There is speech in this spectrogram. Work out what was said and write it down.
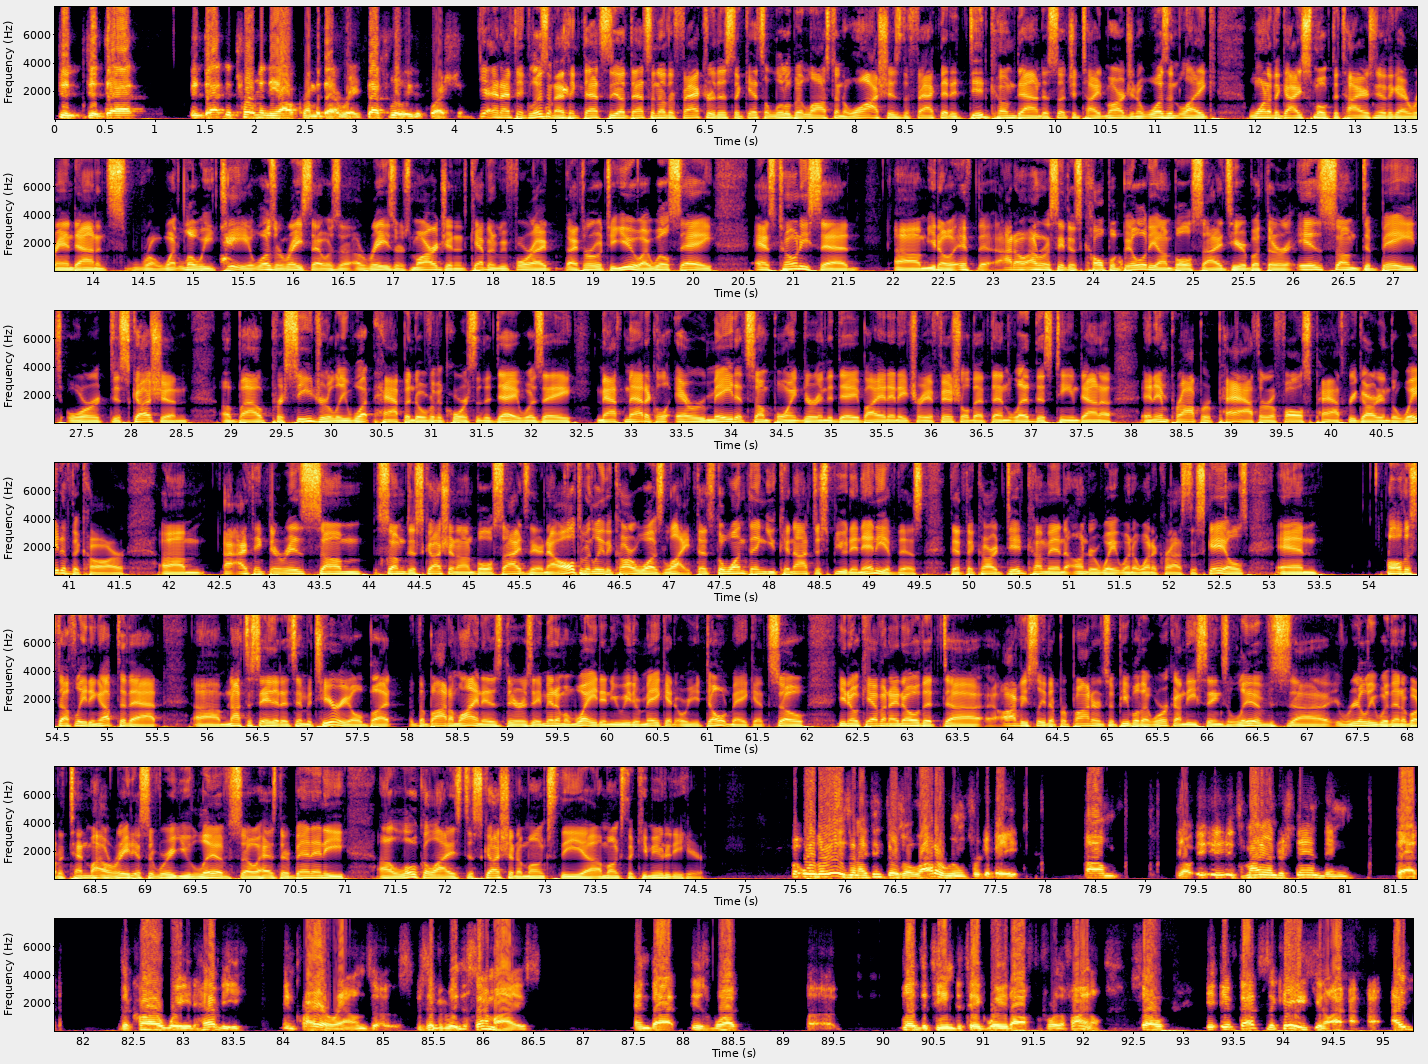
Did did that did that determine the outcome of that race? That's really the question. Yeah, and I think listen, I think that's the that's another factor of this that gets a little bit lost in the wash is the fact that it did come down to such a tight margin. It wasn't like one of the guys smoked the tires and the other guy ran down and went low ET. It was a race that was a, a razor's margin. And Kevin, before I, I throw it to you, I will say, as Tony said um, you know, if the, I don't, I don't want to say there's culpability on both sides here, but there is some debate or discussion about procedurally what happened over the course of the day. Was a mathematical error made at some point during the day by an NHRA official that then led this team down a an improper path or a false path regarding the weight of the car? Um, I think there is some some discussion on both sides there. Now, ultimately, the car was light. That's the one thing you cannot dispute in any of this. That the car did come in underweight when it went across the scales, and all the stuff leading up to that. Um, not to say that it's immaterial, but the bottom line is there is a minimum weight, and you either make it or you don't make it. So, you know, Kevin, I know that uh, obviously the preponderance of people that work on these things lives uh, really within about a 10 mile radius of where you live. So, has there been any uh, localized discussion amongst the uh, amongst the community here? But well, there is, and I think there's a lot of room for debate. Um, you know, it, it's my understanding that the car weighed heavy in prior rounds, uh, specifically the semis, and that is what uh, led the team to take weight off before the final. So if that's the case, you know, I, I, I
